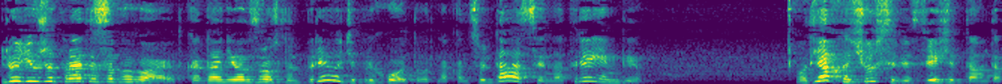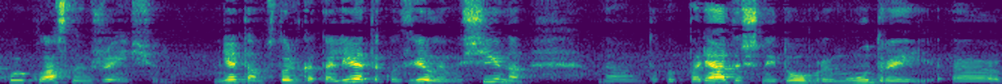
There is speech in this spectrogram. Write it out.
Люди уже про это забывают, когда они во взрослом периоде приходят вот на консультации, на тренинги. Вот я хочу себе встретить там такую классную женщину. Мне там столько-то лет, такой зрелый мужчина, такой порядочный, добрый, мудрый, э,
